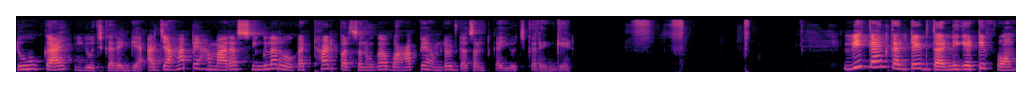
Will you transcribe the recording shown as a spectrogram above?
डू का यूज़ करेंगे। और जहाँ पे हमारा सिंगुलर होगा थर्ड पर्सन होगा, वहाँ पे हम लोग डजेंट का यूज़ करेंगे। We can contract the negative form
